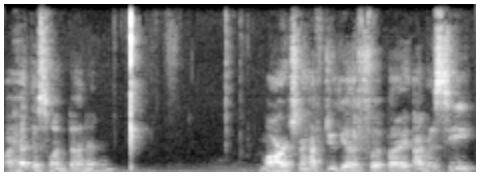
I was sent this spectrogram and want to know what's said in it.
I had this one done in March, and I have to do the other foot. But I, I'm gonna see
